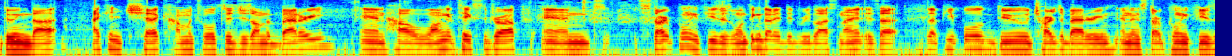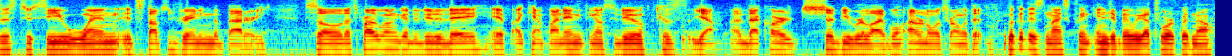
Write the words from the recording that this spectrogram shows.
doing that I can check how much voltage is on the battery and how long it takes to drop and start pulling fuses. One thing that I did read last night is that, that people do charge the battery and then start pulling fuses to see when it stops draining the battery. So that's probably what I'm gonna do today if I can't find anything else to do because yeah, that car should be reliable. I don't know what's wrong with it. Look at this nice clean engine bay we got to work with now.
